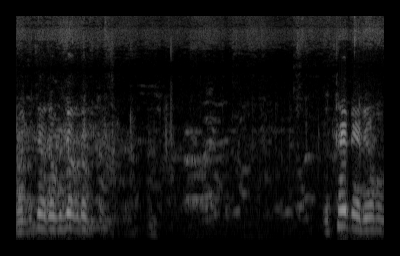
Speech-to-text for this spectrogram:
ਰੁਕ ਜਾਓ ਰੁਕ ਜਾਓ ਰੁਕ ਜਾਓ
